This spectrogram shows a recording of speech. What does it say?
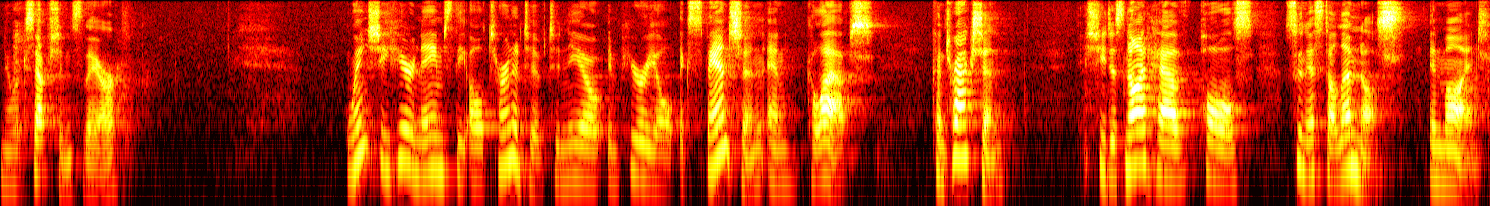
No exceptions there. when she here names the alternative to neo imperial expansion and collapse, contraction, she does not have Paul's sunestalmenos in mind.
